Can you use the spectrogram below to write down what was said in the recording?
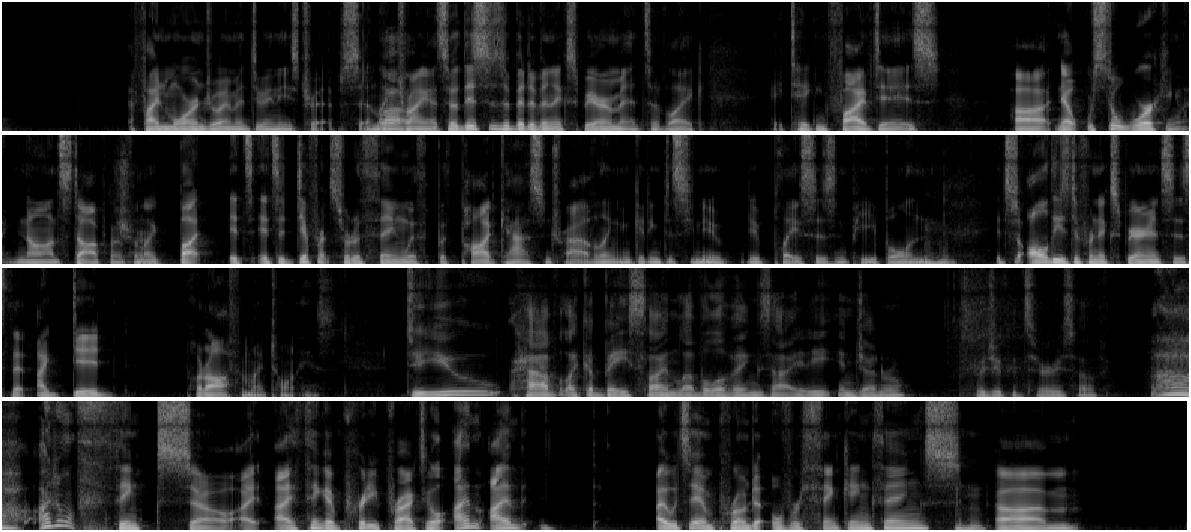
I find more enjoyment doing these trips and like Wow. trying it. So this is a bit of an experiment of like, hey, taking five days. Uh, now we're still working like nonstop, going from like, but it's it's a different sort of thing with with podcasts and traveling and getting to see new new places and people, and it's all these different experiences that I did put off in my twenties. Do you have like a baseline level of anxiety in general? Would you consider yourself? I don't think so. I, I think I'm pretty practical. I'm I'm I would say I'm prone to overthinking things. Um,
